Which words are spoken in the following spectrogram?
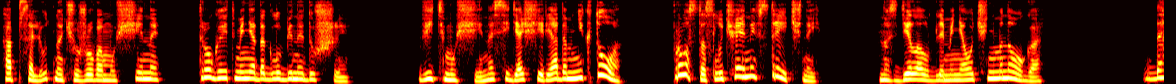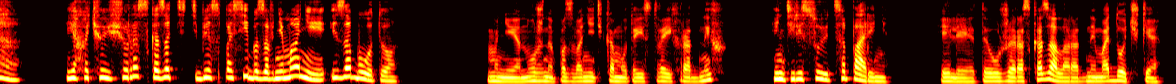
абсолютно чужого мужчины, трогает меня до глубины души. Ведь мужчина, сидящий рядом, никто. Просто случайный встречный. Но сделал для меня очень много. Да, я хочу еще раз сказать тебе спасибо за внимание и заботу. Мне нужно позвонить кому-то из твоих родных? Интересуется парень. Или ты уже рассказала родным о дочке?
